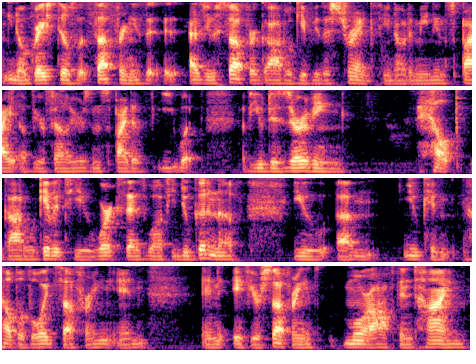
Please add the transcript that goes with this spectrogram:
you know grace deals with suffering. Is that as you suffer god will give you the strength you know what i mean in spite of your failures in spite of you what of you deserving help god will give it to you work says well if you do good enough you um you can help avoid suffering and and if you're suffering it's more often time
